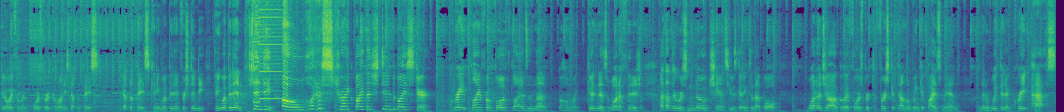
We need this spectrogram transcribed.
Get away from him. Forsberg, come on, he's got the pace. He's got the pace. Can he whip it in for Stindy? Can he whip it in? Stindy! Oh, what a strike by the Stindmeister! Great play from both lads in that. Oh my goodness, what a finish. I thought there was no chance he was getting to that ball. What a job by Forsberg to first get down the wing, get by his man, and then whip in a great pass.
